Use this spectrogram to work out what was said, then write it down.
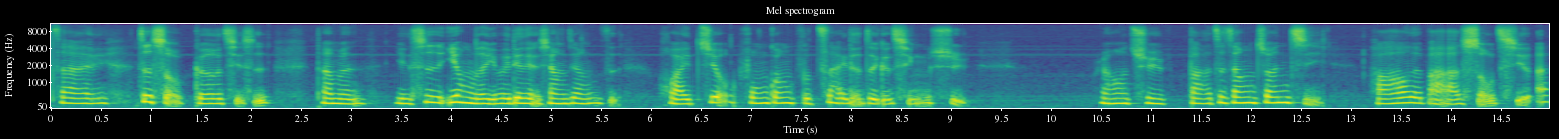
在这首歌，其实他们也是用了有一点点像这样子。怀旧、风光不再的这个情绪，然后去把这张专辑好好的把它收起来，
